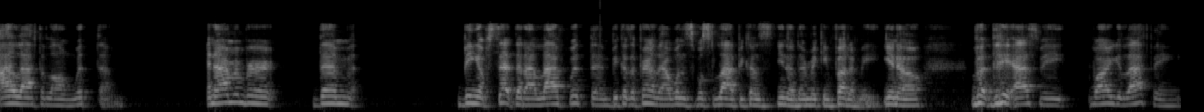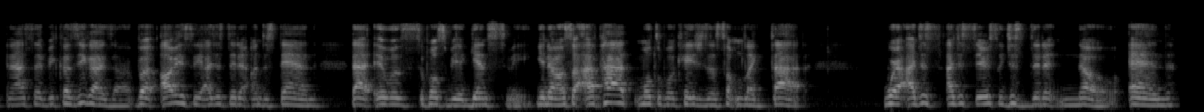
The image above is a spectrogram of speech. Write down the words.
I laughed along with them. And I remember them being upset that I laughed with them because apparently I wasn't supposed to laugh because, you know, they're making fun of me, you know. But they asked me, why are you laughing? And I said, because you guys are. But obviously, I just didn't understand that it was supposed to be against me, you know. So I've had multiple occasions of something like that where I just, I just seriously just didn't know. And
